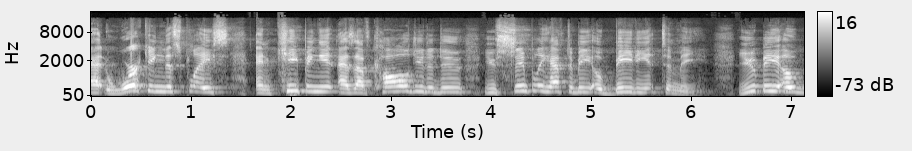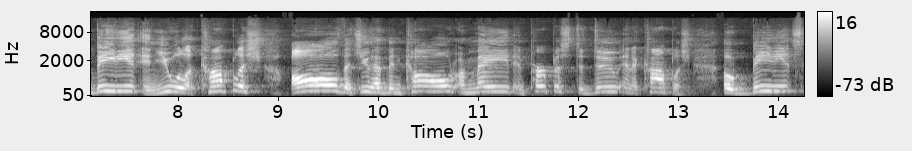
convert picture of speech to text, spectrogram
at working this place and keeping it as I've called you to do, you simply have to be obedient to me. You be obedient and you will accomplish all that you have been called or made and purposed to do and accomplish. Obedience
